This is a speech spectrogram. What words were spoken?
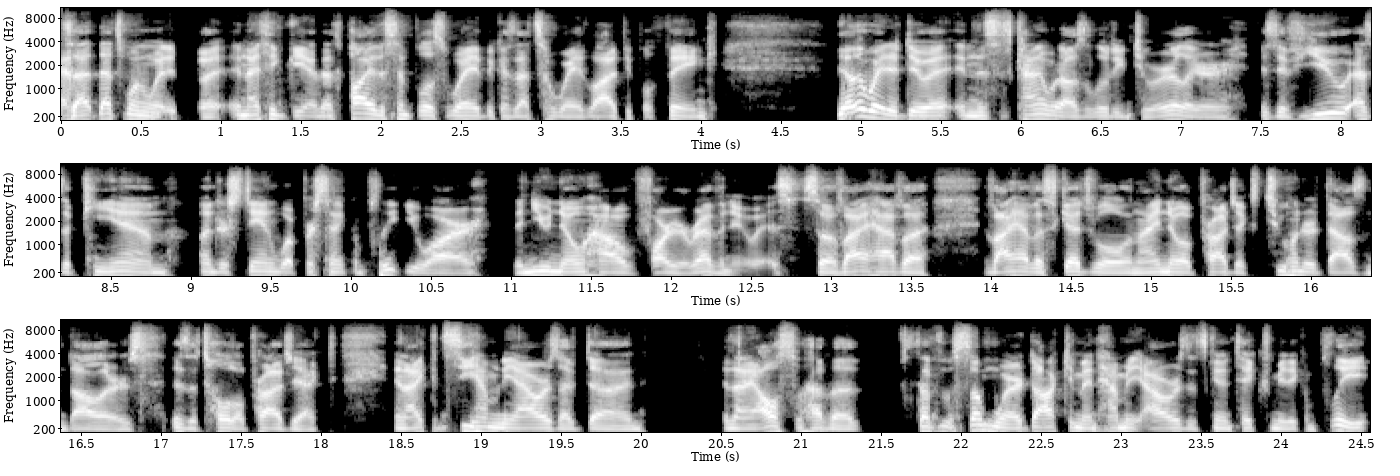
So that, that's one way to do it. And I think, yeah, that's probably the simplest way because that's the way a lot of people think. The other way to do it, and this is kind of what I was alluding to earlier, is if you as a PM understand what percent complete you are, then you know how far your revenue is. So if I have a if I have a schedule and I know a project's two hundred thousand dollars is a total project, and I can see how many hours I've done, and I also have a somewhere document how many hours it's going to take for me to complete,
